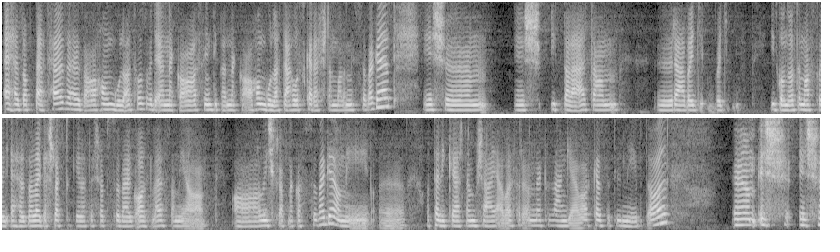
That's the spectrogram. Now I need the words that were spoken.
ehhez a pethez, ehhez a hangulathoz, vagy ennek a szintipednek a hangulatához kerestem valami szöveget, és, és itt találtam rá, vagy, vagy itt gondoltam azt, hogy ehhez a leges legtökéletesebb szöveg az lesz, ami a, a Wishcraftnak a szövege, ami a teli kertem zsájával, szerelmek lángjával kezdetű népdal. És, és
